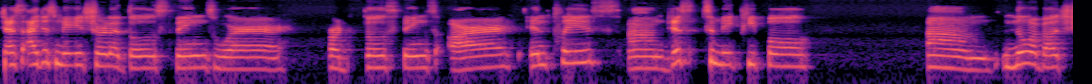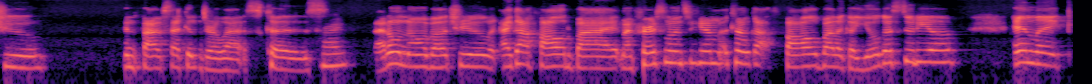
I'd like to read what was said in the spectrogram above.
just I just made sure that those things were or those things are in place um, just to make people um, know about you in five seconds or less because right. I don't know about you. Like I got followed by my personal Instagram account got followed by like a yoga studio, and like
